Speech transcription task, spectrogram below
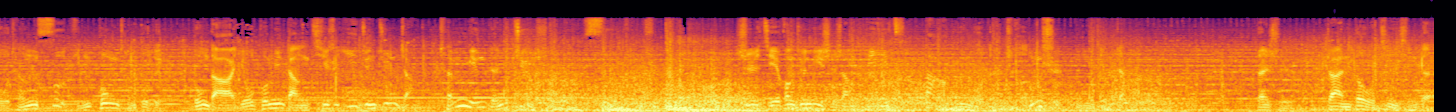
组成四平工程部队，攻打由国民党七十一军军长陈明仁据守的四平市，是解放军历史上第一次大规模的城市攻坚战。但是。战斗进行的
